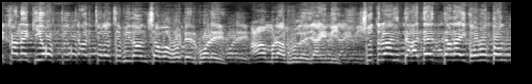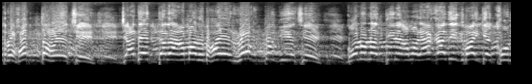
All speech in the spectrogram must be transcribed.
এখানে কি অত্যাচার চলেছে বিধানসভা ভোটের পরে? আমরা ভুলে যাইনি। সুতরাং যাদের দ্বারাই গণতন্ত্র হত্যা হয়েছে, যাদের দ্বারা আমার ভাইয়ের রক্ত গিয়েছে, গণনার দিনে আমার একাধিক ভাইকে খুন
